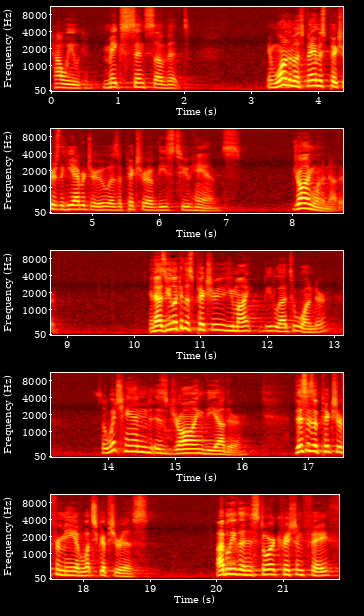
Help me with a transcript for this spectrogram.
how we could make sense of it. And one of the most famous pictures that he ever drew was a picture of these two hands drawing one another. And as you look at this picture, you might be led to wonder so, which hand is drawing the other? This is a picture for me of what Scripture is. I believe the historic Christian faith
